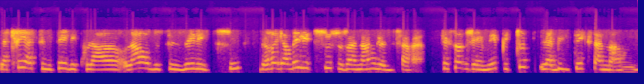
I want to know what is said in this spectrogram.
la créativité des couleurs, l'art d'utiliser les tissus, de regarder les tissus sous un angle différent. C'est ça que j'ai aimé, puis toute l'habileté que ça demande.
